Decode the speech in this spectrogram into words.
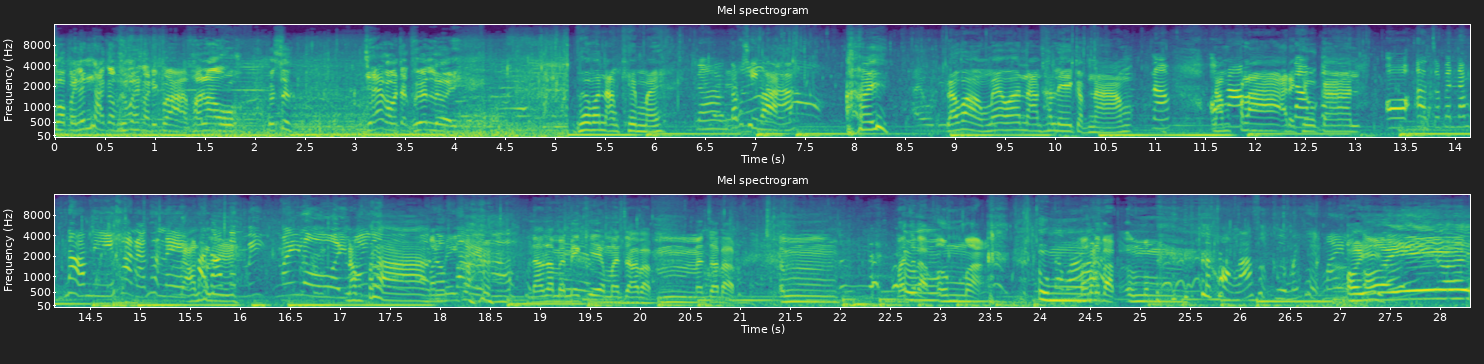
ตัวไปเล่นน้ำกับเพื่อนๆก่อนดีกว่า เพราะเรารู้สึกแยกออกมาจากเพื่อนเลย เพื่อนว่าน้ำเค็มไหม น้ำต้องชิมนะไอ้ ระหว่างแม่ว่าน้ำทะเลกับน้ำ น้ำอ๋อน้ำปลาอะไรเกี่ยวกันอ๋ออาจจะเป็นน้ำน้ำนี้ค่ะน้ำทะเลน้ำทะเลค่ไม่ไม่เลยน้ำปลามันไม่เค็มน้ำน้ำมันไม่เค็มมันจะแบบอืมมันจะแบบอืมมันจะแบบอืมอะอืมมันจะแบบอืมแต่ของล่าสุดคือไม่เค็มไม่เลเอ้ยยเอ้ย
